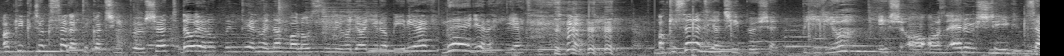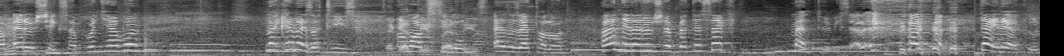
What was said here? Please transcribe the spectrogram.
akik csak szeretik a csípőset, de olyanok, mint én, hogy nem valószínű, hogy annyira bírják, ne egyenek ilyet. Aki szereti a csípőset, bírja, és a, az erősség, szem, erősség szempontjából, nekem ez a 10. Neked a 10 maximum. 10. Ez az etalon. Ha ennél erősebbet teszek, mentő viszel. Tej nélkül.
